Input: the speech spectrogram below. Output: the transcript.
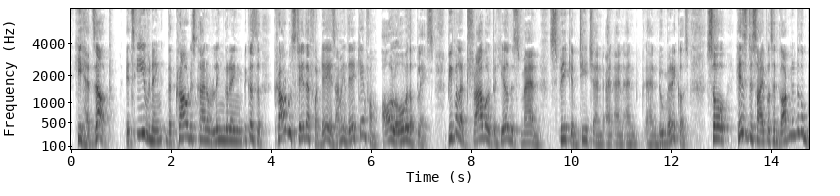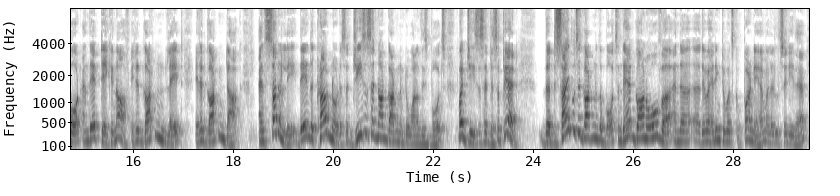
he heads out. It's evening, the crowd is kind of lingering because the crowd would stay there for days. I mean, they came from all over the place. People had traveled to hear this man speak and teach and, and, and, and, and do miracles. So his disciples had gotten into the boat and they had taken off. It had gotten late, it had gotten dark, and suddenly they, the crowd noticed that Jesus had not gotten into one of these boats, but Jesus had disappeared the disciples had gotten into the boats and they had gone over and the, uh, they were heading towards Capernaum, a little city there.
